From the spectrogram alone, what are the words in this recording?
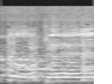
postadim bratu ce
